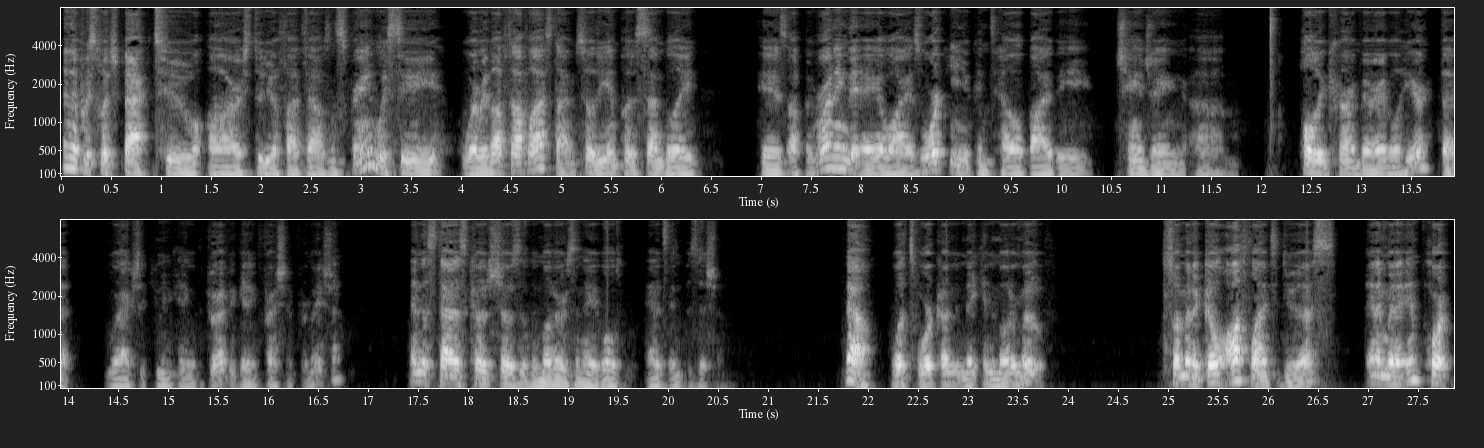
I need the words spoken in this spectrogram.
And if we switch back to our Studio 5000 screen, we see where we left off last time. So the input assembly is up and running. The AOI is working. You can tell by the changing um, holding current variable here that we're actually communicating with the drive and getting fresh information and the status code shows that the motor is enabled and it's in position. Now, let's work on making the motor move. So I'm going to go offline to do this, and I'm going to import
